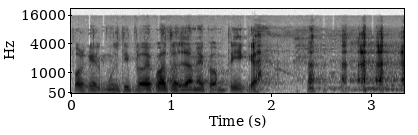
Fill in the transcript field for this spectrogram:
porque el múltiplo de 4 ya me complica.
